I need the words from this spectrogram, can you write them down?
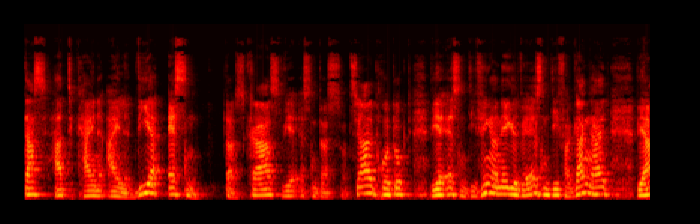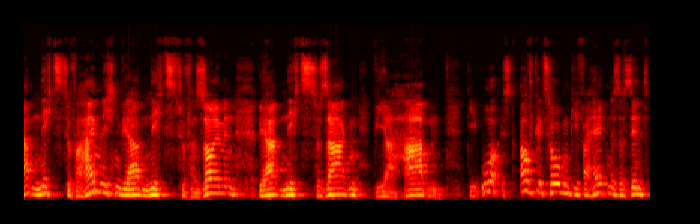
das hat keine Eile. Wir essen das Gras, wir essen das Sozialprodukt, wir essen die Fingernägel, wir essen die Vergangenheit, wir haben nichts zu verheimlichen, wir haben nichts zu versäumen, wir haben nichts zu sagen, wir haben. Die Uhr ist aufgezogen, die Verhältnisse sind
